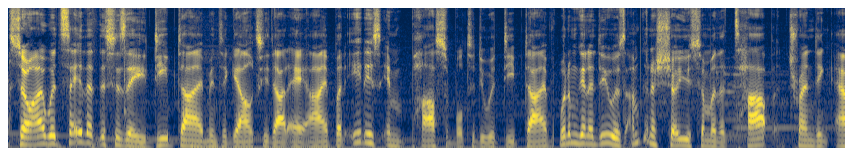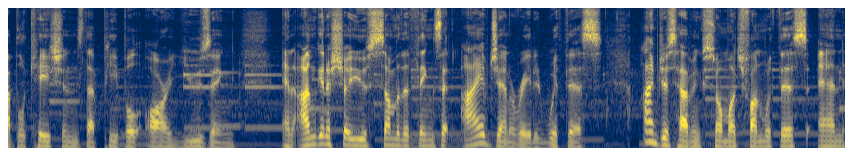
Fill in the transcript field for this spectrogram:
So I would say that this is a deep dive into Galaxy.ai, but it is impossible to do a deep dive. What I'm going to do is I'm going to show you some of the top trending applications that people are using, and I'm going to show you some of the things that I've generated with this. I'm just having so much fun with this, and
